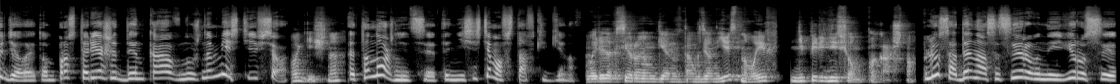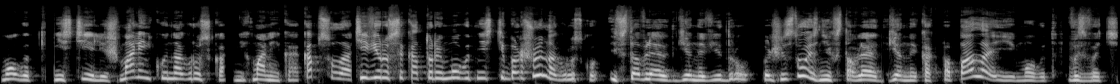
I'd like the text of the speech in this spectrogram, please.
что делает? Он просто режет ДНК в нужном месте и все. Логично. Это ножницы, это не система вставки генов. Мы редактируем ген там, где он есть, но мы их не перенесем пока что. Плюс аденоассоциированные вирусы могут нести лишь маленькую нагрузку, у них маленькая капсула. Те вирусы, которые могут нести большую нагрузку и вставляют гены в ядро, большинство из них вставляют гены как попало и могут вызвать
